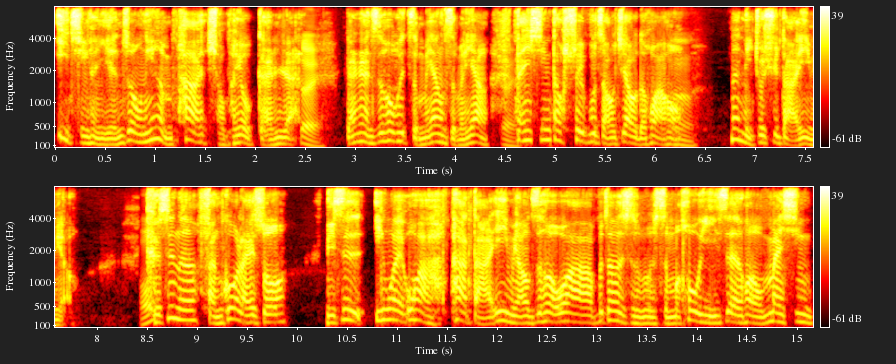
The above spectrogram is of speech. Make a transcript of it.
疫情很严重，你很怕小朋友感染，对，感染之后会怎么样怎么样，担心到睡不着觉的话，哦，那你就去打疫苗。可是呢，反过来说，你是因为哇怕打疫苗之后哇不知道什么什么后遗症哈，慢性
